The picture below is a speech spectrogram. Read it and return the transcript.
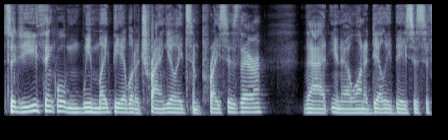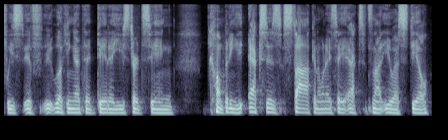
So, do you think we'll, we might be able to triangulate some prices there? That you know, on a daily basis, if we if looking at that data, you start seeing company X's stock, and when I say X, it's not U.S. Steel.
